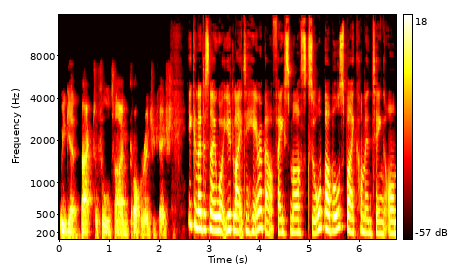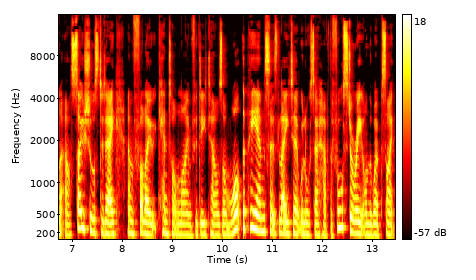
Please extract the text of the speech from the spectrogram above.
we get back to full time proper education. You can let us know what you'd like to hear about face masks or bubbles by commenting on our socials today and follow Kent Online for details on what the PM says later. We'll also have the full story on the website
